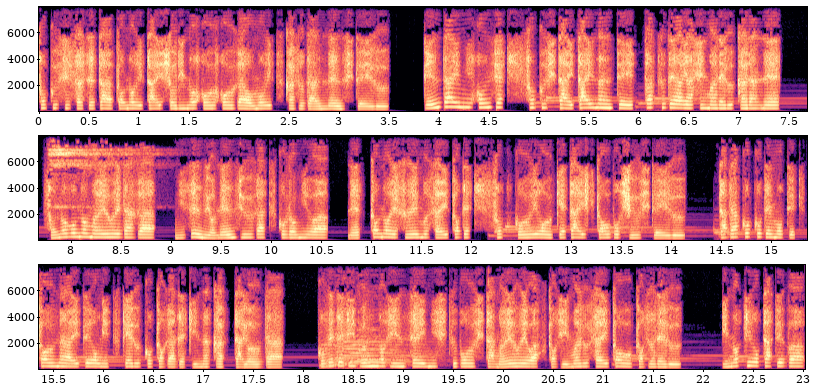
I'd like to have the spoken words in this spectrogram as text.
窒息死させた後の遺体処理の方法が思いつかず断念している。現代日本じゃ窒息した遺体なんて一発で怪しまれるからね。その後の前上だが、2004年10月頃には、ネットの SM サイトで窒息行為を受けたい人を募集している。ただここでも適当な相手を見つけることができなかったようだ。これで自分の人生に失望した前上はふと自丸サイトを訪れる。命を絶てば、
